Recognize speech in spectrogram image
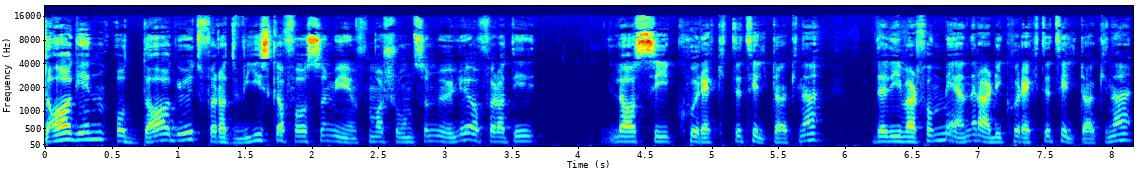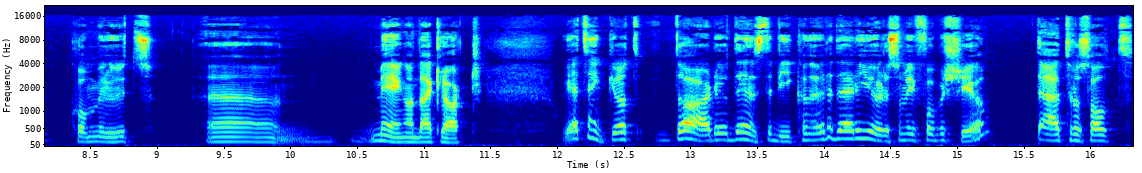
dag inn og dag ut for at vi skal få så mye informasjon som mulig, og for at de, la oss si, korrekte tiltakene, det de i hvert fall mener er de korrekte tiltakene, kommer ut uh, med en gang det er klart. Og jeg tenker jo at da er det jo det eneste de kan gjøre, det er å gjøre som vi får beskjed om. Det er tross alt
